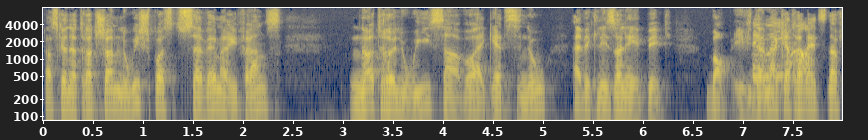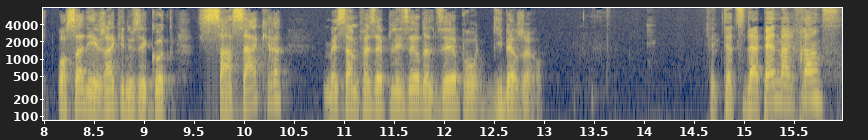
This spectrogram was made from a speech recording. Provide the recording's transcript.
parce que notre autre chum Louis, je sais pas si tu savais, Marie-France, notre Louis s'en va à Gatineau avec les Olympiques. Bon, évidemment, Ben voyons. 99% des gens qui nous écoutent s'en sacrent, mais ça me faisait plaisir de le dire pour Guy Bergeron. Fait que t'as-tu de la peine, Marie-France?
